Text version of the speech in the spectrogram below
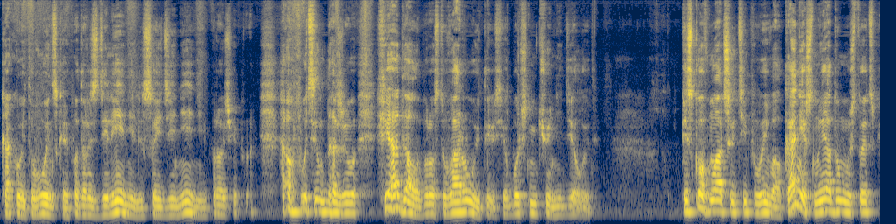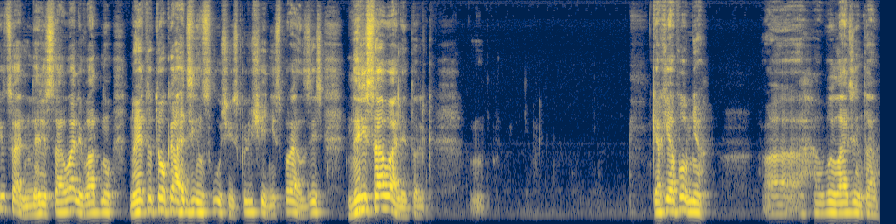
какое-то воинское подразделение или соединение и прочее. прочее. А Путин даже его феодалы просто ворует и все, больше ничего не делают. Песков младший типа воевал. Конечно, но я думаю, что это специально нарисовали в одну. Но это только один случай, исключение из правил. Здесь нарисовали только. Как я помню, а, был один там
